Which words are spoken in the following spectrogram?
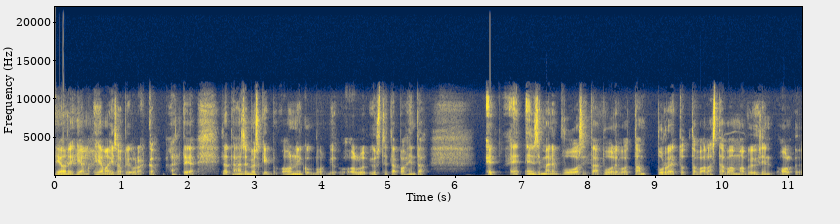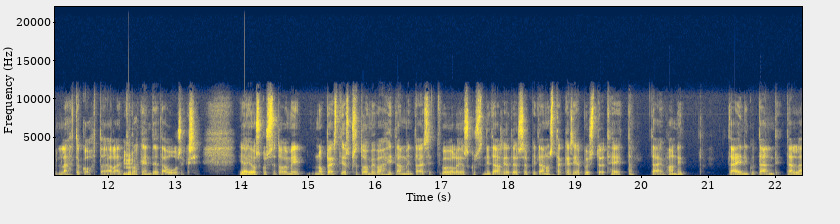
Joo, niin hieman, hieman isompi urakka lähtee. Ja tätähän se myöskin on niin kuin ollut just sitä pahinta et ensimmäinen vuosi tai puoli vuotta on purettu tavallaan sitä vammavyyhdin lähtökohtaa ja laittu mm. rakenteita uusiksi. Ja joskus se toimii nopeasti, joskus se toimii vähän hitaammin, tai sitten voi olla joskus niitä asioita, joissa pitää nostaa käsiä pystyä, että hei, tämä ei vaan niin, tämä ei niin kuin tällä, tällä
